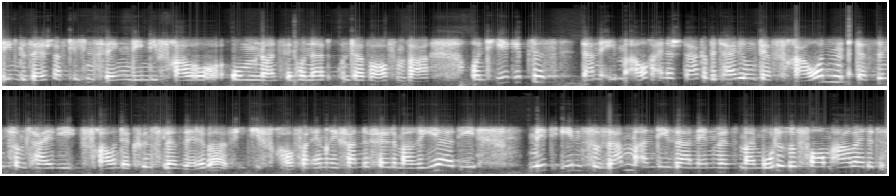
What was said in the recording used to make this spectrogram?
den gesellschaftlichen Zwängen, denen die Frau um 1900 unterworfen war. Und hier gibt es dann eben auch eine starke Beteiligung der Frauen. Das sind zum Teil die Frauen der Künstler selber, wie die Frau von Henry van de Velde Maria, die mit ihm zusammen an dieser, nennen wir es mal, Modereform arbeitet. Es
